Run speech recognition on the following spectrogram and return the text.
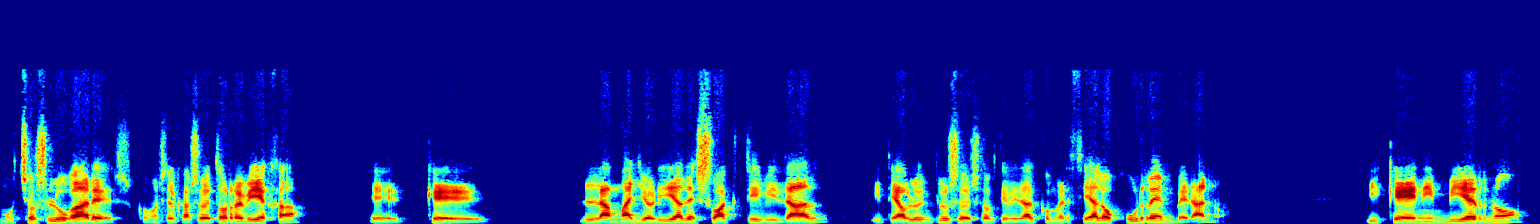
muchos lugares, como es el caso de Torrevieja, eh, que la mayoría de su actividad, y te hablo incluso de su actividad comercial, ocurre en verano. Y que en invierno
